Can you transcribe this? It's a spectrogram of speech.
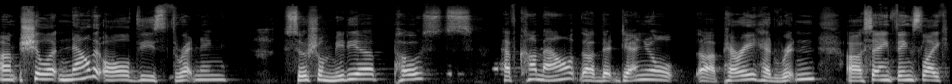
Um, Sheila, now that all of these threatening social media posts have come out uh, that Daniel uh, Perry had written, uh, saying things like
